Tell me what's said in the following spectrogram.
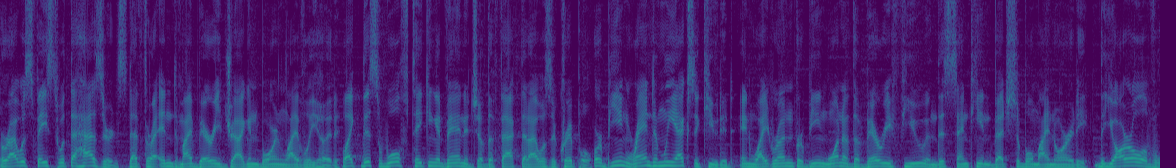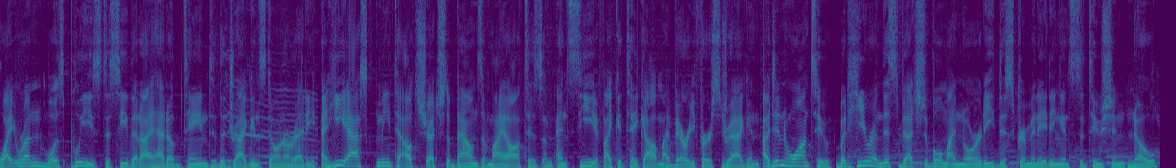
or I was faced with the hazards that threatened my very dragonborn livelihood, like this wolf taking advantage of the fact that I was a cripple, or being randomly executed in Whiterun for being one of the very few in this sentient vegetable minority. The Jarl of Whiterun was pleased to see that I had obtained the Dragonstone already, and he asked me to outstretch the bounds of my autism and see if I could take out my very first dragon. I didn't want to, but here in this vegetable minority discriminating institution, no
